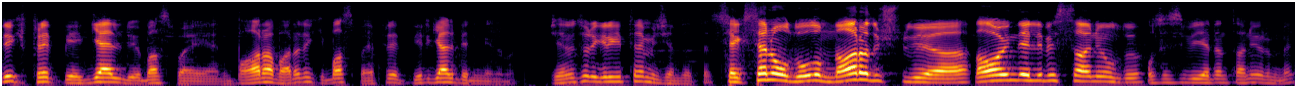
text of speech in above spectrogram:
Diyor ki Fred bir gel diyor basbaya yani. Bağıra bağıra diyor ki basbaya Fred bir gel benim yanıma. Jeneratörü geri getiremeyeceğim zaten. 80 oldu oğlum ne ara düştü ya. Daha oyunda 55 saniye oldu. O sesi bir yerden tanıyorum ben.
